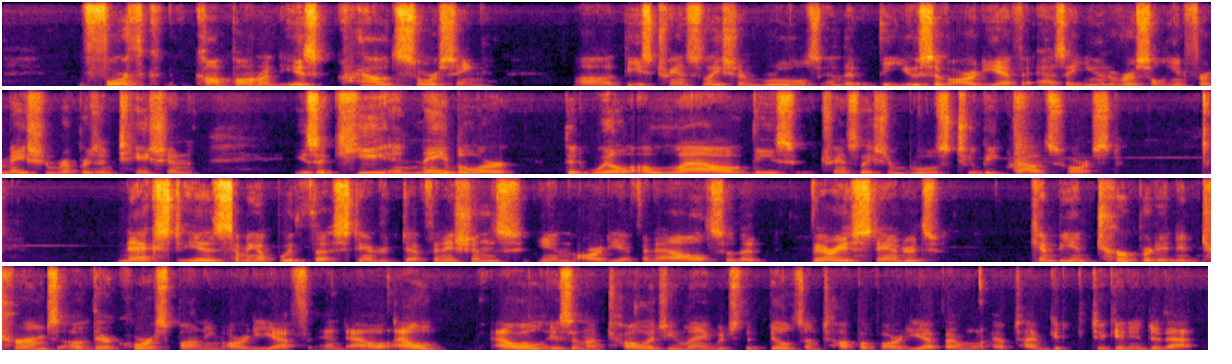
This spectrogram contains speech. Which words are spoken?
fourth component is crowdsourcing uh, these translation rules and the, the use of RDF as a universal information representation is a key enabler that will allow these translation rules to be crowdsourced. Next is coming up with the standard definitions in RDF and OWL so that various standards can be interpreted in terms of their corresponding RDF and OWL. OWL, OWL is an ontology language that builds on top of RDF. I won't have time get, to get into that.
